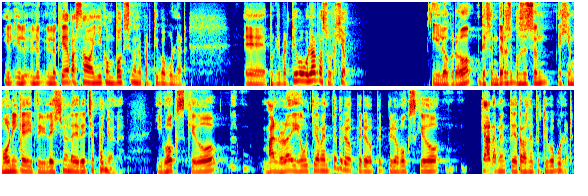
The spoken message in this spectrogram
y, lo, que ha pasado allí con Vox y con el Partido Popular. Eh, porque el Partido Popular resurgió y logró defender su posición hegemónica y privilegio en la derecha española. Y Vox quedó, mal no la digo últimamente, pero, pero, pero Vox quedó claramente detrás del Partido Popular,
